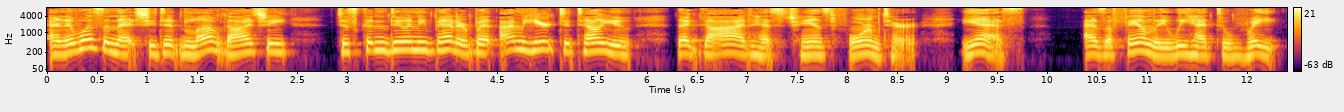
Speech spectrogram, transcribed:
And it wasn't that she didn't love God. She just couldn't do any better. But I'm here to tell you that God has transformed her. Yes. As a family, we had to wait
